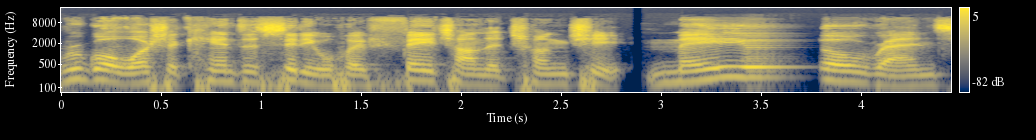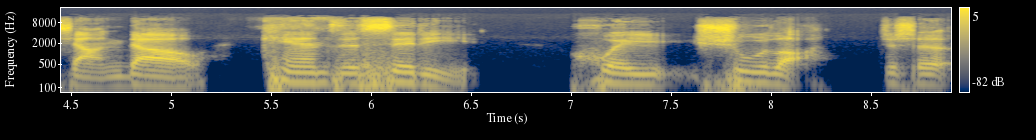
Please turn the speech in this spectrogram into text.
如果我是 Kansas City，我会非常的生气。没有人想到 Kansas City 会输了，就是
